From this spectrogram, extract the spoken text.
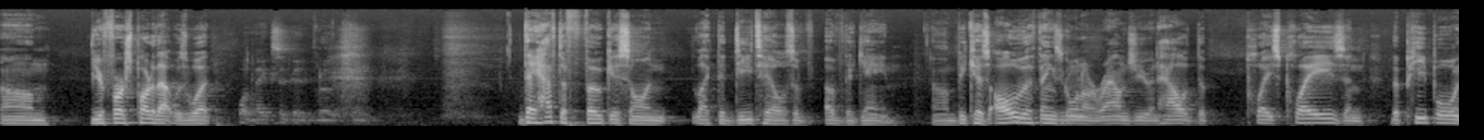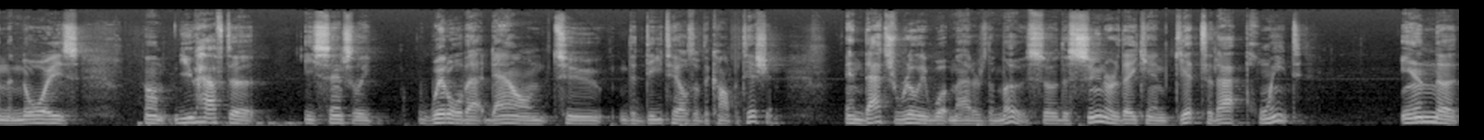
Um, your first part of that was what? What makes a good road team? they have to focus on like the details of, of the game um, because all of the things going on around you and how the place plays and the people and the noise um, you have to essentially whittle that down to the details of the competition and that's really what matters the most so the sooner they can get to that point in the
